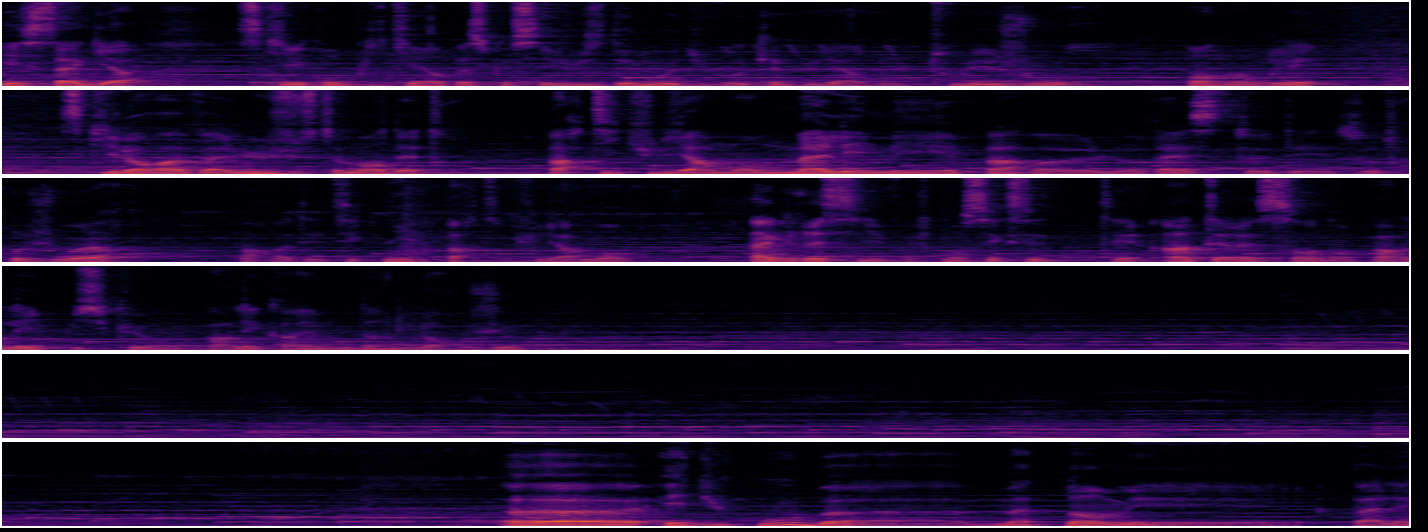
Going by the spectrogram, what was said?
et Saga. Ce qui est compliqué hein, parce que c'est juste des mots du vocabulaire de tous les jours en anglais, ce qui leur a valu justement d'être particulièrement mal aimés par euh, le reste des autres joueurs, par des techniques particulièrement agressives. Je pensais que c'était intéressant d'en parler puisqu'on parlait quand même d'un de leurs jeux. Euh, et du coup, bah, maintenant, mais, bah, là,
